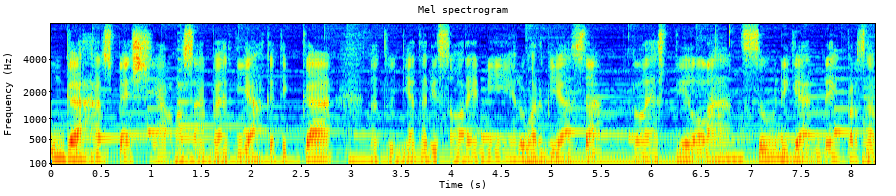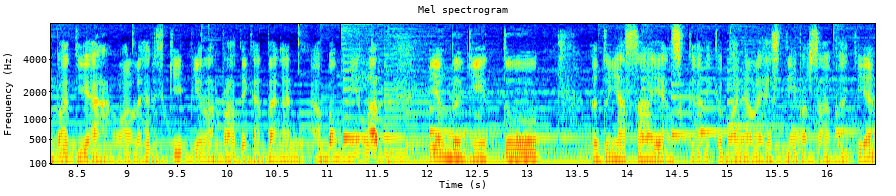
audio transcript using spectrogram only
unggahan spesial persahabat ya ketika tentunya tadi sore nih luar biasa. Lesti langsung digandeng persahabat ya oleh Rizky Bilar. Perhatikan tangan Abang Bilar yang begitu tentunya sayang sekali kepada Lesti persahabat ya.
